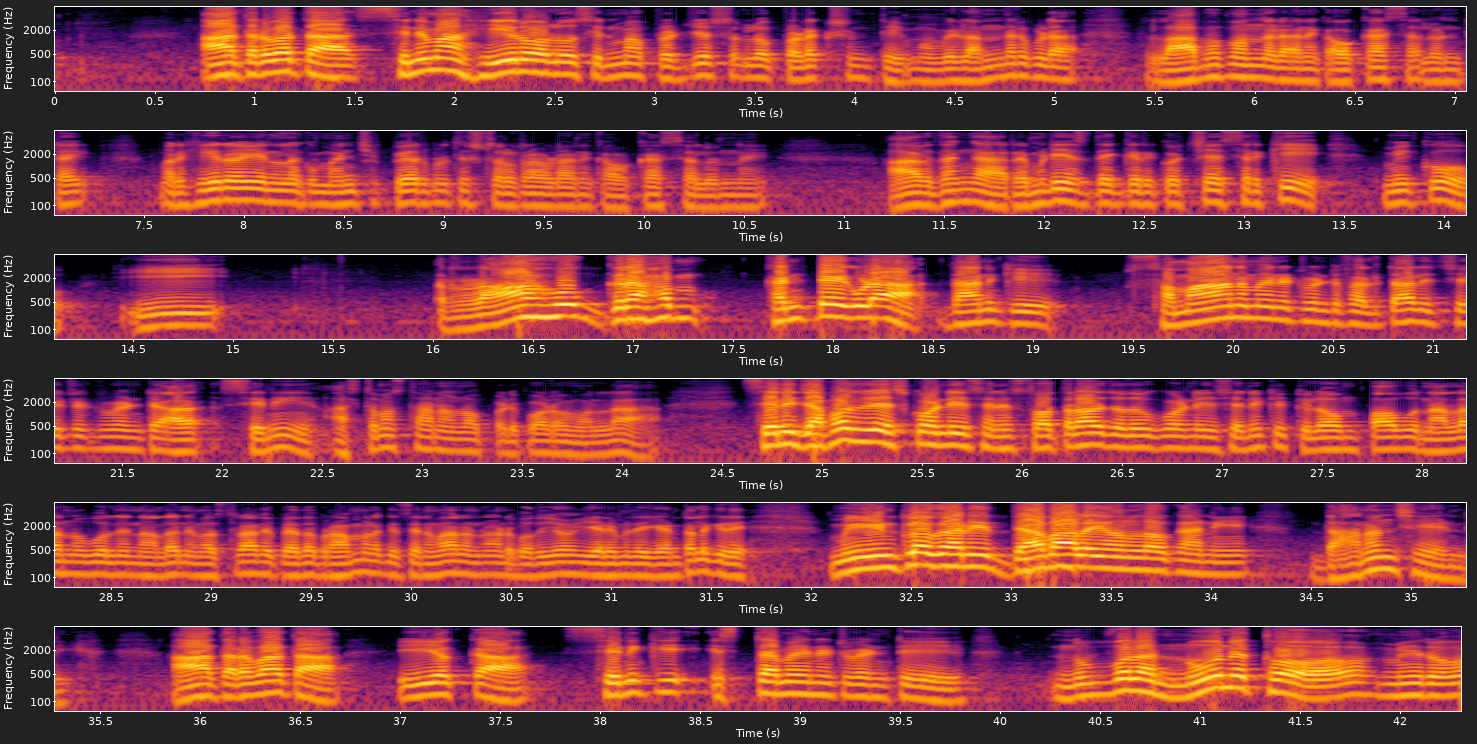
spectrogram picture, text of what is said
ఆ తర్వాత సినిమా హీరోలు సినిమా ప్రొడ్యూసర్లు ప్రొడక్షన్ టీమ్ వీళ్ళందరూ కూడా లాభ పొందడానికి అవకాశాలు ఉంటాయి. మరి హీరోయిన్లకు మంచి పేరు ప్రతిష్టలు రావడానికి అవకాశాలు ఉన్నాయి. ఆ విధంగా రెమెడీస్ దగ్గరికి వచ్చేసరికి మీకు ఈ రాహుగ్రహం కంటే కూడా దానికి సమానమైనటువంటి ఫలితాలు ఇచ్చేటటువంటి ఆ శని అష్టమ స్థానంలో పడిపోవడం వల్ల శని జపం చేసుకోండి శని స్తోత్రాలు చదువుకోండి శనికి కిలోం పావు నల్ల నువ్వుల్ని నల్లని వస్త్రాన్ని పేద బ్రాహ్మణులకి శనివారం నాడు ఉదయం ఎనిమిది గంటలకి మీ ఇంట్లో కానీ దేవాలయంలో కానీ దానం చేయండి. ఆ తర్వాత ఈ యొక్క శనికి ఇష్టమైనటువంటి నువ్వుల నూనెతో మీరు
